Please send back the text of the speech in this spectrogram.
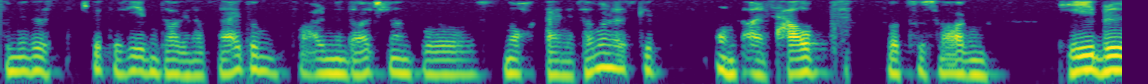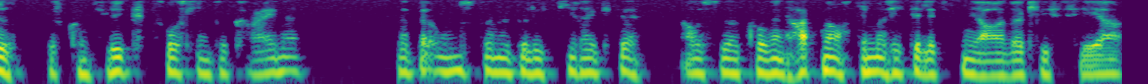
Zumindest steht das jeden Tag in der Zeitung, vor allem in Deutschland, wo es noch keine Terminals gibt. Und als Haupt sozusagen Hebel des Konflikts Russland-Ukraine, der bei uns dann natürlich direkte Auswirkungen hat, nachdem man sich die letzten Jahre wirklich sehr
